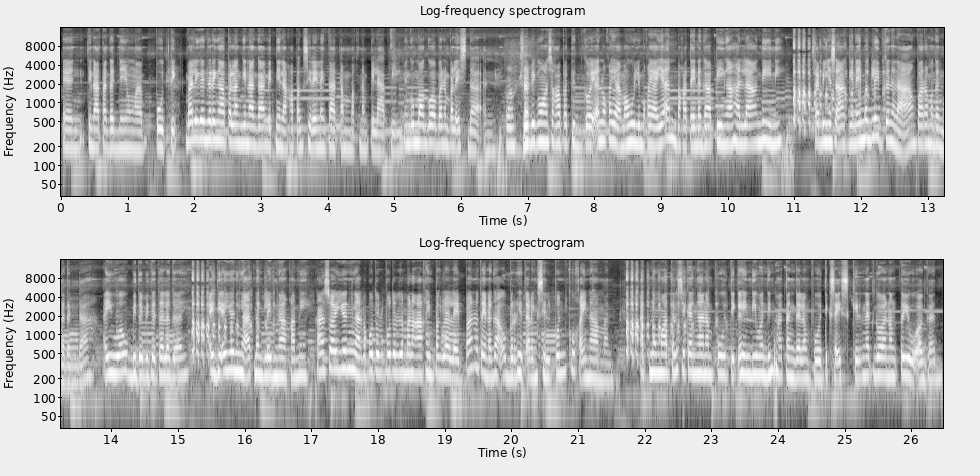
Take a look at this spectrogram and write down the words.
And tinatagad niya yung ah, putik. Bali, ganun rin nga palang ginagamit nila kapag sila nagtatambak ng pilapil. Yung gumagawa ba ng palaisdaan. Okay. Sabi ko nga sa kapatid ko, "Ay, ano kaya, mahuli mo kaya yan? Baka tayo nagapingahan lang din eh. Sabi niya sa akin, ay mag-live ka na lang para maganda-ganda. Ay wow, bida-bida talaga ay. Ay di ayun nga at nag-live nga kami. Kaso ayun nga, paputol-putol naman ang aking pagla-live. Paano tayo nag-overheat aring cellphone ko kainaman? At nung matalsikan nga ng putik, ay hindi man din matanggal ang putik sa screen at gawa ng tuyo agad.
